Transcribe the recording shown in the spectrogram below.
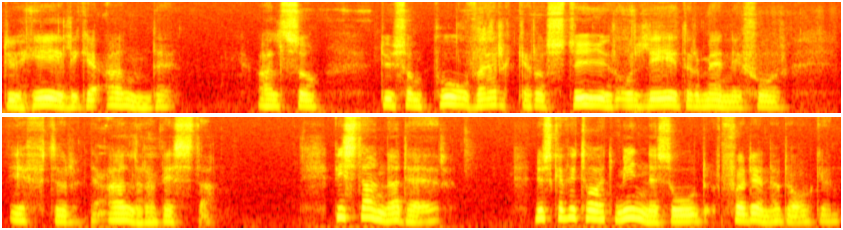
du helige Ande. Alltså, du som påverkar och styr och leder människor efter det allra bästa. Vi stannar där. Nu ska vi ta ett minnesord för denna dagen.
